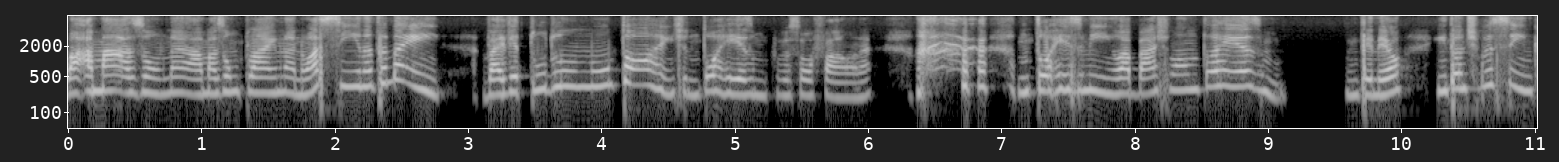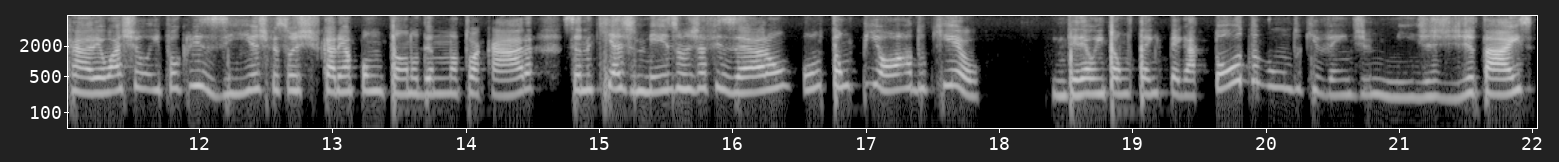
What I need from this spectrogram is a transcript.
Amazon, né, Amazon Prime, não assina também. Vai ver tudo num torrent, no torresmo que o pessoal fala, né? um torresminho, abaixo lá no torresmo. Entendeu? Então, tipo assim, cara, eu acho hipocrisia as pessoas ficarem apontando o dedo na tua cara, sendo que as mesmas já fizeram ou tão pior do que eu. Entendeu? Então tem que pegar todo mundo que vende mídias digitais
